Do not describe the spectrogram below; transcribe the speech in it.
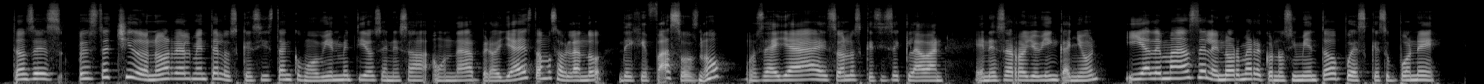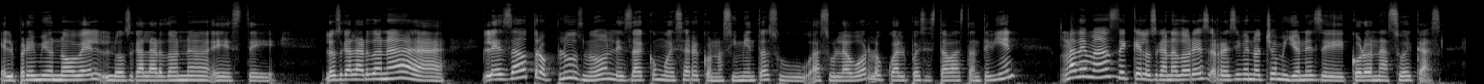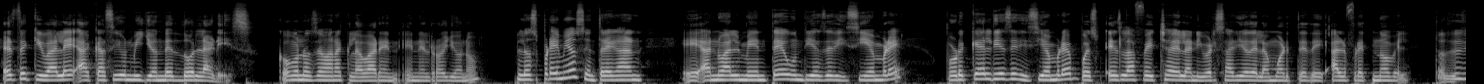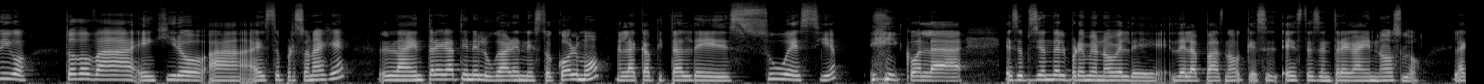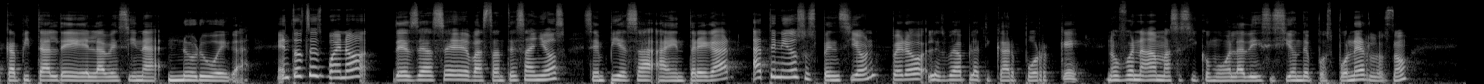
Entonces, pues está chido, ¿no? Realmente los que sí están como bien metidos en esa onda, pero ya estamos hablando de jefazos, ¿no? O sea, ya son los que sí se clavan en ese rollo bien cañón. Y además del enorme reconocimiento, pues que supone el premio Nobel, los galardona, este, los galardona les da otro plus, ¿no? Les da como ese reconocimiento a su, a su labor, lo cual pues está bastante bien. Además de que los ganadores reciben 8 millones de coronas suecas. Esto equivale a casi un millón de dólares. ¿Cómo no se van a clavar en, el rollo, no? Los premios se entregan eh, anualmente un 10 de diciembre. ¿Por qué el 10 de diciembre? Pues es la fecha del aniversario de la muerte de Alfred Nobel. Entonces digo, todo va en giro a este personaje. La entrega tiene lugar en Estocolmo, la capital de Suecia, y con la excepción del Premio Nobel de, la Paz, ¿no? Que este se entrega en Oslo, la capital de la vecina Noruega. Entonces, bueno, desde hace bastantes años se empieza a entregar. Ha tenido suspensión, pero les voy a platicar por qué. No fue nada más así como la decisión de posponerlos, ¿no?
